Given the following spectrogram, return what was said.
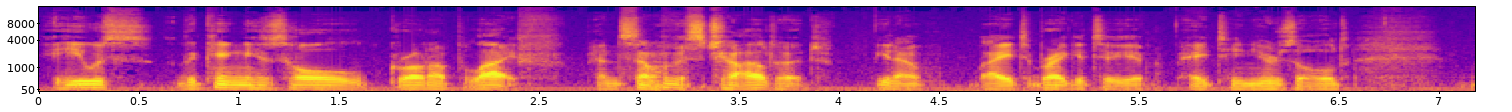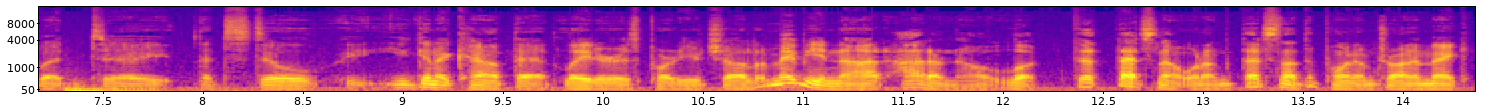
he was the king his whole grown up life and some of his childhood. You know, I hate to break it to you, 18 years old but uh, that's still you're going to count that later as part of your childhood. Maybe you're not. I don't know. Look, that, that's not what I'm. That's not the point I'm trying to make.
